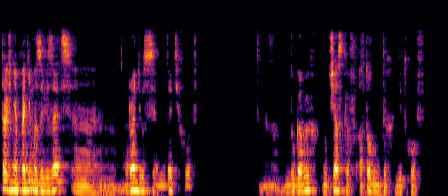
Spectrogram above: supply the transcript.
Также необходимо завязать э, радиусы вот этих вот э, дуговых участков отогнутых витков.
